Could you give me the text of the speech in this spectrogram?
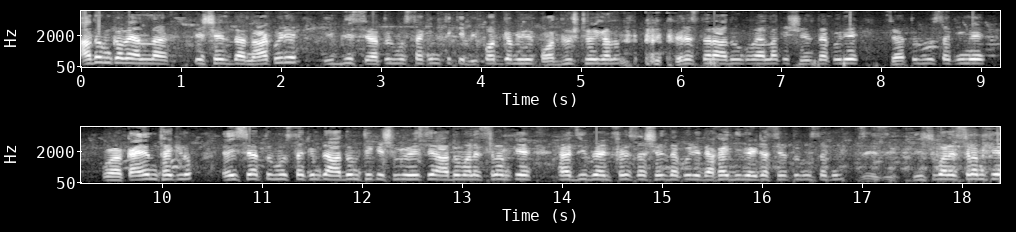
আদম কবে আল্লাহকে সেজদা না করে ইবলিস সিরাতুল মুস্তাকিম থেকে বিপদগামী হয়ে পদভ্রষ্ট হয়ে গেল। ফেরেস্তারা আদম কবে আল্লাহকে সেজদা করে সিরাতুল মুস্তাকিমে কায়েম থাকল। এই সিরাতুল মুস্তাকিমটা আদম থেকে শুরু হয়েছে। আদম আলাইসালামকে জিব্রাইল ফেরেস্তা সেজদা করে দেখাই দিল। এটা সিরাতুল মুস্তাকিম। জি জি। ইউসুফ আলাইসালামকে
